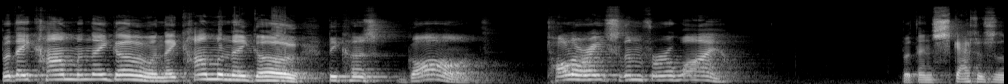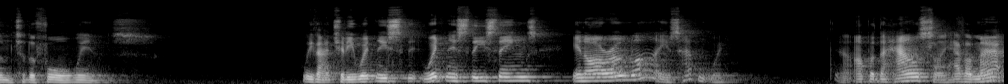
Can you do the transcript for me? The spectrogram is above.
But they come and they go, and they come and they go because God tolerates them for a while, but then scatters them to the four winds. We've actually witnessed, witnessed these things in our own lives, haven't we? Uh, up at the house, I have a map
